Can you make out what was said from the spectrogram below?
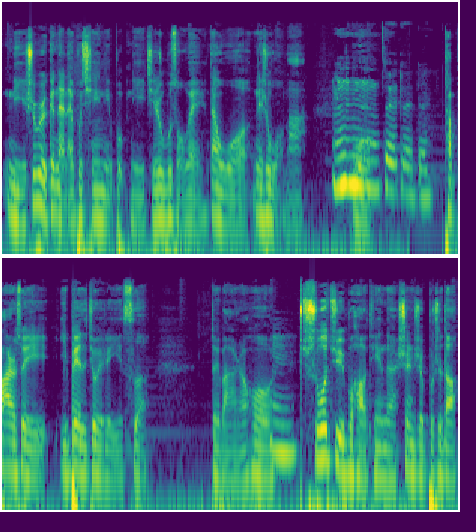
你是不是跟奶奶不亲？你不，你其实无所谓。但我那是我妈，嗯嗯，对对对，她八十岁一辈子就这一次，对吧？然后说句不好听的，甚至不知道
